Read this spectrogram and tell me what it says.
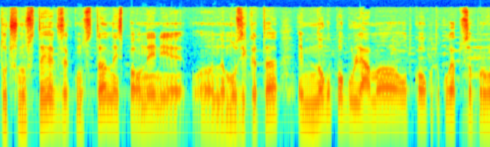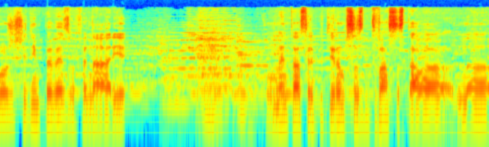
точността и екзактността на изпълнение на музиката е много по-голяма, отколкото когато съпровождаш един певец в една ария. В момента аз репетирам с два състава на,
